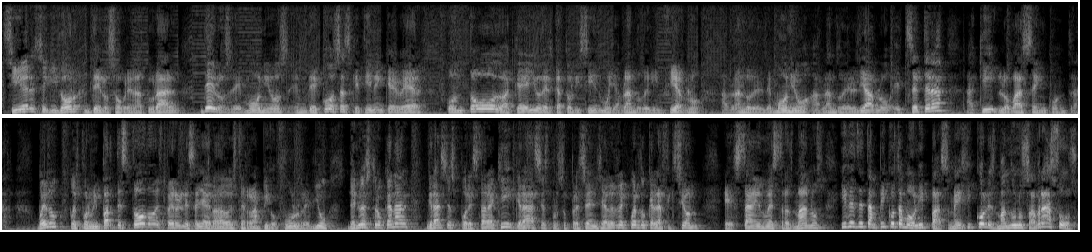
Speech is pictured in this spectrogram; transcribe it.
si eres seguidor de lo sobrenatural, de los demonios, cosas que tienen que ver con todo aquello del catolicismo y hablando del infierno, hablando del demonio, hablando del diablo, etcétera, aquí lo vas a encontrar. Bueno, pues por mi parte es todo. Espero les haya agradado este rápido full review de nuestro canal. Gracias por estar aquí, gracias por su presencia. Les recuerdo que la ficción está en nuestras manos y desde Tampico, Tamaulipas, México, les mando unos abrazos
